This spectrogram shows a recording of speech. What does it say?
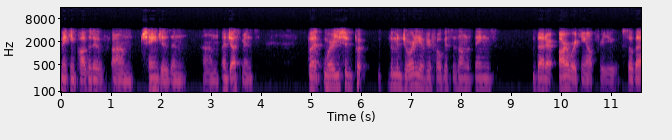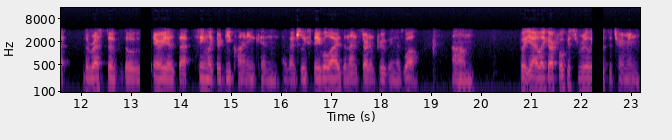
making positive um, changes and um, adjustments. But where you should put the majority of your focus is on the things that are, are working out for you so that the rest of those areas that seem like they're declining can eventually stabilize and then start improving as well. Um, but yeah, like our focus really does determine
